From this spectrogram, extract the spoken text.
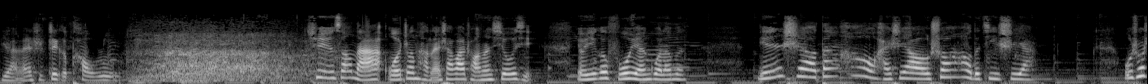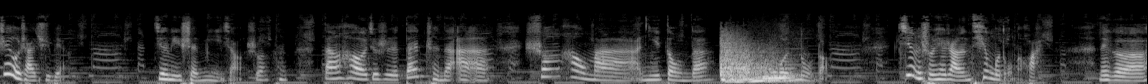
原来是这个套路。去桑拿，我正躺在沙发床上休息，有一个服务员过来问：“您是要单号还是要双号的技师呀？”我说：“这有啥区别？”经理神秘一笑说：“哼，单号就是单纯的按按，双号嘛，你懂的。”我怒道：“净说些让人听不懂的话。”那个，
